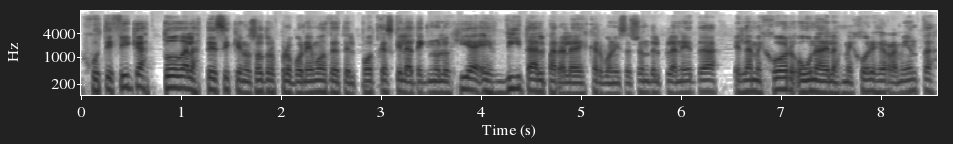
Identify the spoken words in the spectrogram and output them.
justificas todas las tesis que nosotros proponemos desde el podcast, que la tecnología es vital para la descarbonización del planeta, es la mejor o una de las mejores herramientas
